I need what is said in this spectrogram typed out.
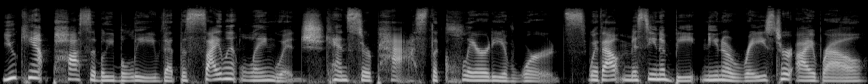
you can't possibly believe that the silent language can surpass the clarity of words. Without missing a beat, Nina raised her eyebrow,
